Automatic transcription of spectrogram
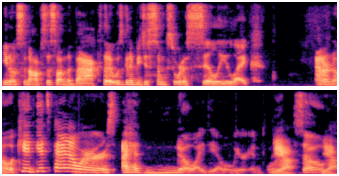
you know, synopsis on the back, that it was going to be just some sort of silly like I don't know, a kid gets powers. I had no idea what we were in for. Yeah. So Yeah.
